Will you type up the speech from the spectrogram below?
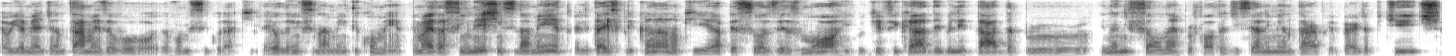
eu ia me adiantar, mas eu vou, eu vou me segurar aqui. Aí eu leio o ensinamento e comento. Mas assim, neste ensinamento, ele está explicando que a pessoa às vezes morre porque fica debilitada por inanição, né? Por falta de se alimentar, porque perde apetite,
